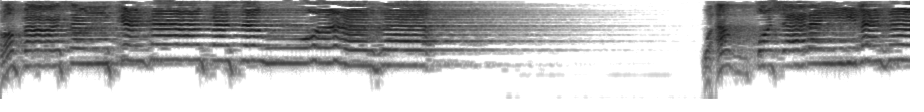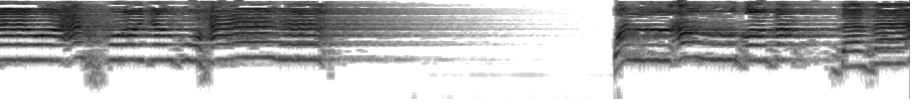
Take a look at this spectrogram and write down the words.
رفع سمكها فسواها وأغطش ليلها وأخرج ضحاها والأرض بعد ذلك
